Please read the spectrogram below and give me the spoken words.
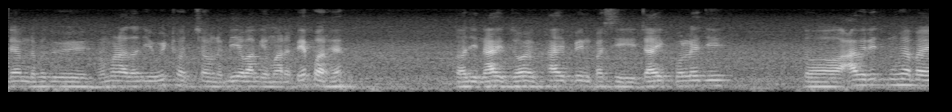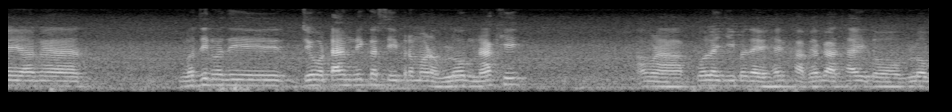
તેમ ને બધું. હમણાં તો હજી ઉઠ્યો જ છે અને બે વાગે મારે પેપર છે. તો હજી નાહી જોઈ ખાઈ પીને પછી જાય કોલેજી તો આવી રીતનું છે ભાઈ અને વધીને વધી જેવો ટાઈમ નીકળશે એ પ્રમાણે વ્લોગ નાખી. હમણાં કોલેજ એ બધા હેરખા ભેગા થાય તો વ્લોગ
